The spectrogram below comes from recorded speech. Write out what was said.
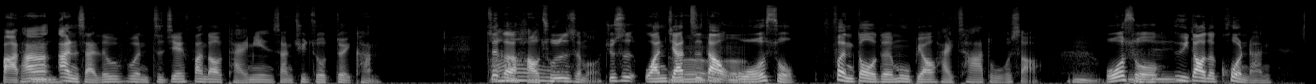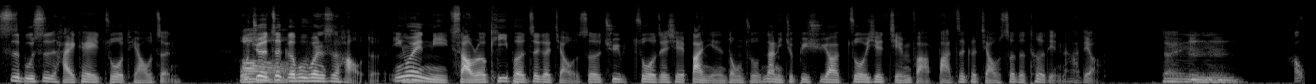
把它暗骰的部分直接放到台面上去做对抗。这个好处是什么？就是玩家知道我所奋斗的目标还差多少，嗯，我所遇到的困难是不是还可以做调整？我觉得这个部分是好的，因为你少了 keeper 这个角色去做这些扮演的动作，那你就必须要做一些减法，把这个角色的特点拿掉。对，嗯嗯，好，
